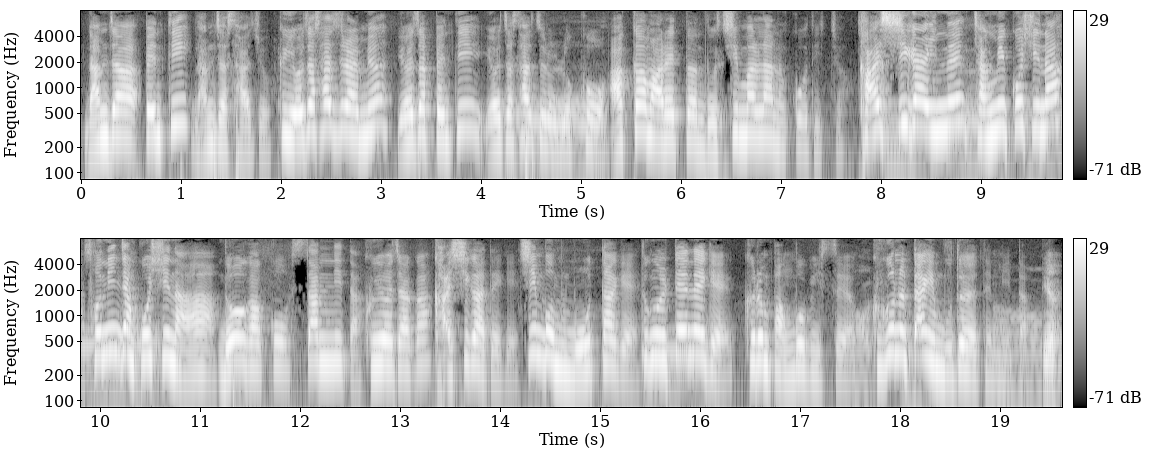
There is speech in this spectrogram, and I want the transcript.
남자 팬티, 남자 사주. 그 여자 사주라면 여자 팬티, 여자 사주를 넣고 아까 말했던 놓지 말라는 꽃 있죠. 가시가 있는 장미꽃이나 선인장 꽃이나 넣어갖고 쌉니다. 그 여자가 가시가 되게, 찜범 못하게, 등을 떼내게 그런 방법 방법이 있어요. 그거는 땅에 묻어야 됩니다. 그냥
